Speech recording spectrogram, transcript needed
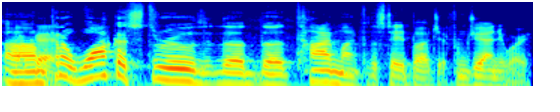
Um, Okay. Kind of walk us through the, the timeline for the state budget from January.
